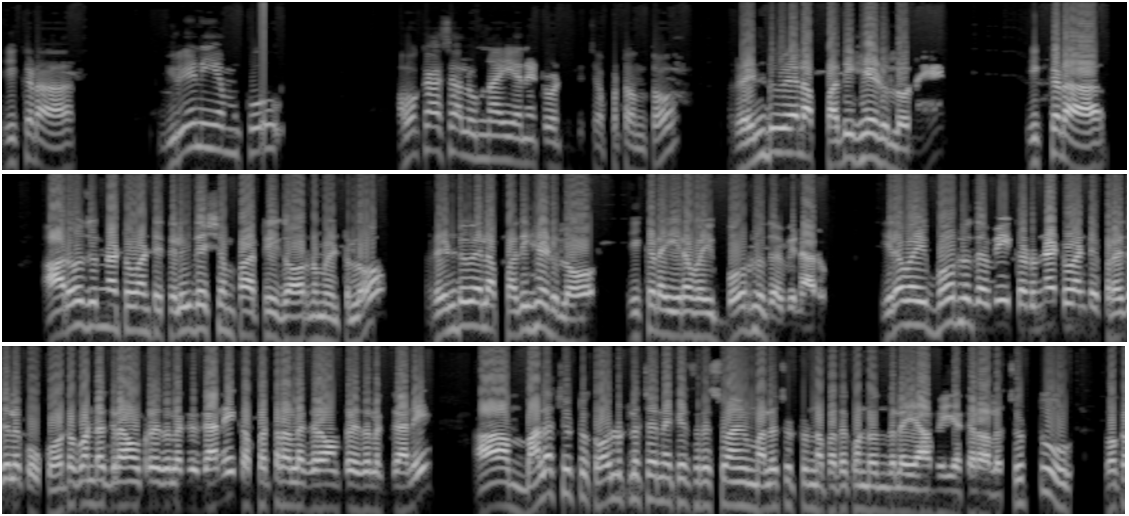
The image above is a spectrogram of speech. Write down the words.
ఇక్కడ యురేనియంకు అవకాశాలు ఉన్నాయి అనేటువంటిది చెప్పడంతో రెండు వేల పదిహేడులోనే ఇక్కడ ఆ రోజు ఉన్నటువంటి తెలుగుదేశం పార్టీ గవర్నమెంట్లో రెండు వేల పదిహేడులో ఇక్కడ ఇరవై బోర్లు తవ్వినారు ఇరవై బోర్లు తవ్వి ఇక్కడ ఉన్నటువంటి ప్రజలకు కోటకొండ గ్రామ ప్రజలకు కానీ కప్పట్రాల గ్రామ ప్రజలకు కానీ ఆ మల చుట్టూ కౌలుట్ల చెన్నకేశ్వర స్వామి మల చుట్టూ ఉన్న పదకొండు వందల యాభై ఎకరాల చుట్టూ ఒక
